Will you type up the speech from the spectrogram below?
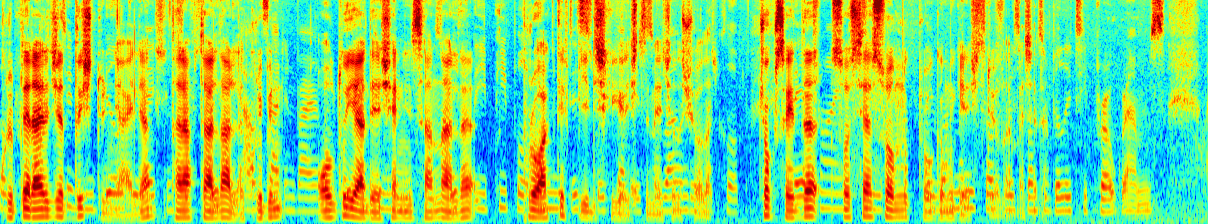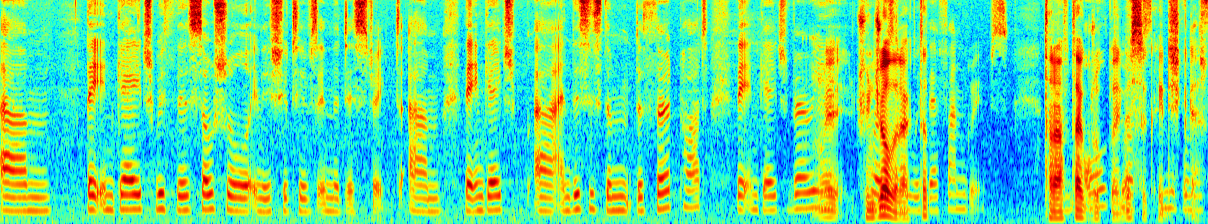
Kulüpler ayrıca dış dünyayla, taraftarlarla, kulübün olduğu yerde yaşayan insanlarla proaktif bir ilişki geliştirmeye çalışıyorlar. Çok sayıda sosyal sorumluluk programı geliştiriyorlar mesela. They engage with the social initiatives in the district. Um, they engage, uh, and this is the, the third part, they engage very closely olarak with their fan groups taraftar gruplarıyla sıkı ilişkiler.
